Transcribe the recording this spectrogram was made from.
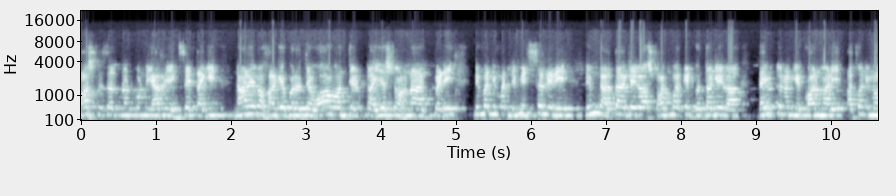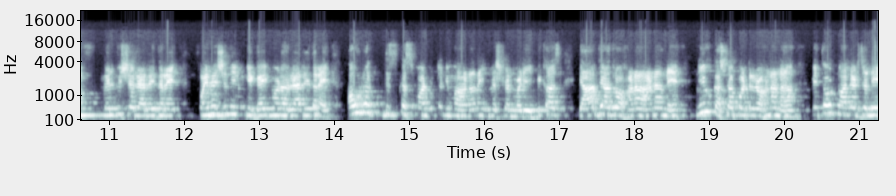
ಪಾಸ್ಟ್ ರಿಸಲ್ಟ್ ನೋಡ್ಕೊಂಡು ಯಾರು ಎಕ್ಸೈಟ್ ಆಗಿ, ನಾಳೆನೋ ಹಾಗೆ ಬರುತ್ತೆ, ವಾವ್ ಅಂತ ಹೇಳ್ಬಿಟ್ಟು ಹೈಯೆಸ್ಟ್ ಹಣ ಹಾಕ್ಬೇಡಿ. ನಿಮ್ಮ ನಿಮ್ಮ ಲಿಮಿಟ್ಸ್ ಅಲ್ಲಿ ನಿಮ್ಗೆ ಅರ್ಥ ಆಗ್ಲಿಲ್ಲ ಸ್ಟಾಕ್ ಮಾರ್ಕೆಟ್ ಗೊತ್ತಾಗ್ಲಿಲ್ಲ ದಯವಿಟ್ಟು ನನಗೆ ಕಾಲ್ ಮಾಡಿ. ಅಥವಾ ನಿಮ್ಮ ವೆಲ್ ವಿಷರ್ ಯಾರಿದ್ದಾರೆ ಫೈನಾನ್ಷಿಯಲಿ ನಿಮ್ಗೆ ಗೈಡ್ ಮಾಡೋರು ಯಾರಿದ್ದಾರೆ ಅವ್ರ ಡಿಸ್ಕಸ್ ಮಾಡ್ಬಿಟ್ಟು ನಿಮ್ಮ ಹಣನ ಇನ್ವೆಸ್ಟ್ಮೆಂಟ್ ಮಾಡಿ. ಬಿಕಾಸ್ ಯಾರ್ದೇ ಆದ್ರೂ ಹಣ, ಹಣನೇ, ನೀವು ಕಷ್ಟಪಟ್ಟಿರೋ ಹಣನ ವಿತೌಟ್ ನಾಲೆಡ್ಜ್ ಅಲ್ಲಿ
